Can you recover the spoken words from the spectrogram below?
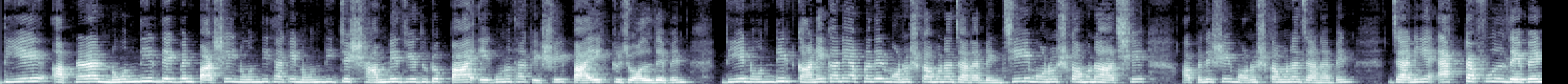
দিয়ে আপনারা নন্দীর দেখবেন, পাশেই নন্দী থাকে। নন্দীর যে সামনে যে দুটো পা এগোনো থাকে, সেই পায়ে একটু জল দেবেন। দিয়ে নন্দীর কানে কানে আপনাদের মনস্কামনা জানাবেন। যে মনস্কামনা আছে, আপনাদের সেই মনস্কামনা জানাবেন। জানিয়ে একটা ফুল দেবেন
